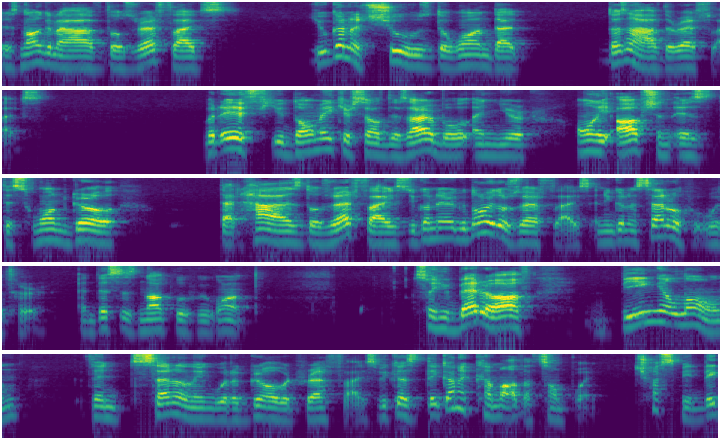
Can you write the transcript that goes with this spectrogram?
is not gonna have those red flags. You're gonna choose the one that doesn't have the red flags. But if you don't make yourself desirable and your only option is this one girl that has those red flags, you're gonna ignore those red flags and you're gonna settle with her. And this is not what we want. So you're better off being alone than settling with a girl with red flags because they're gonna come out at some point. Trust me, they're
